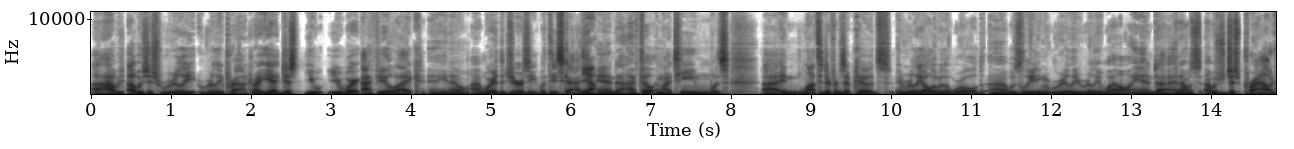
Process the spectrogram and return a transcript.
uh, I was I was just really really proud. Right? Yeah. Just you you wear. I feel like you know I wear the jersey with these guys. Yeah. And I felt like my team was uh, in lots of different zip codes and really all over the world uh, was leading really, really well. And uh, and I was I was just proud.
